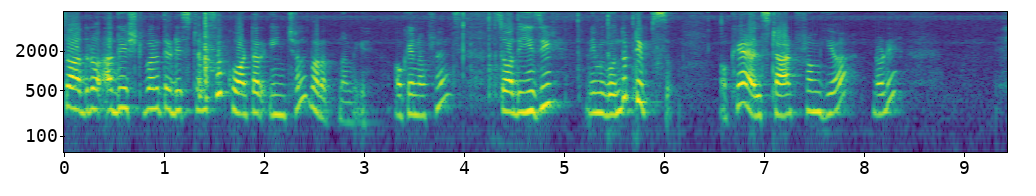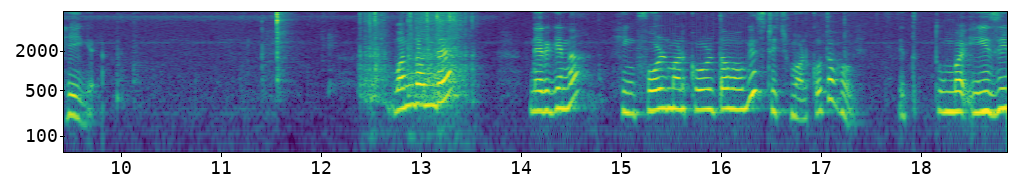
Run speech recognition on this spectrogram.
ಸೊ ಅದ್ರ ಅದೆಷ್ಟು ಬರುತ್ತೆ ಡಿಸ್ಟೆನ್ಸು ಕ್ವಾರ್ಟರ್ ಇಂಚಲ್ಲಿ ಬರುತ್ತೆ ನಮಗೆ. ಓಕೆನಾ ಫ್ರೆಂಡ್ಸ್ ಸೊ ಅದು ಈಸಿ ನಿಮಗೊಂದು ಟಿಪ್ಸ್ ಓಕೆ ಅಲ್ಲಿ ಸ್ಟಾರ್ಟ್ ಫ್ರಮ್ ಹಿಯರ್ ನೋಡಿ. ಹೀಗೆ. ಒಂದೊಂದೇ ನೆರಿಗೆನ ಹಿಂಗೆ ಫೋಲ್ಡ್ ಮಾಡ್ಕೊಳ್ತಾ ಹೋಗಿ ಸ್ಟಿಚ್ ಮಾಡ್ಕೋತಾ ಹೋಗಿ. ಇದು ತುಂಬ ಈಸಿ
